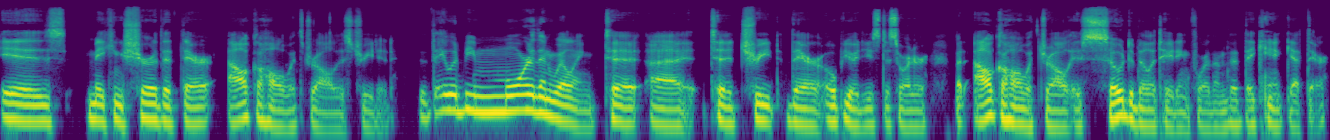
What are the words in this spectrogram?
is making sure that their alcohol withdrawal is treated. They would be more than willing to uh, to treat their opioid use disorder, but alcohol withdrawal is so debilitating for them that they can't get there.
